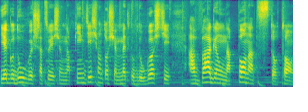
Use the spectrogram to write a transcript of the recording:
Jego długość szacuje się na 58 metrów długości, a wagę na ponad 100 ton.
